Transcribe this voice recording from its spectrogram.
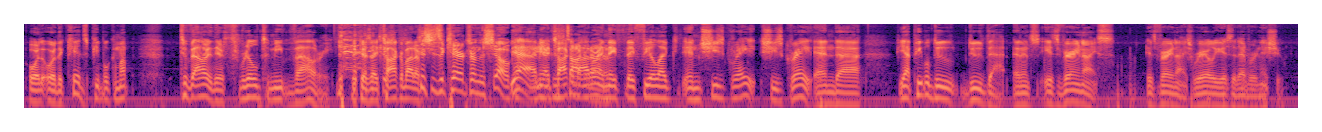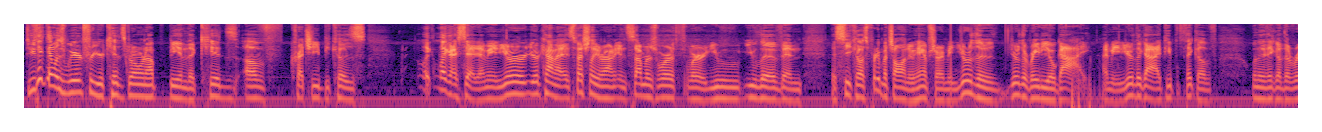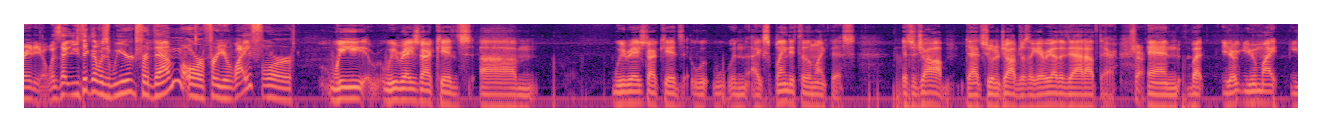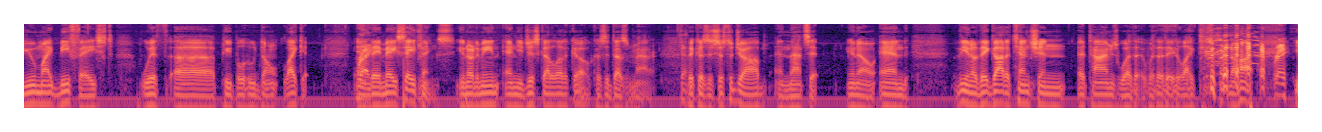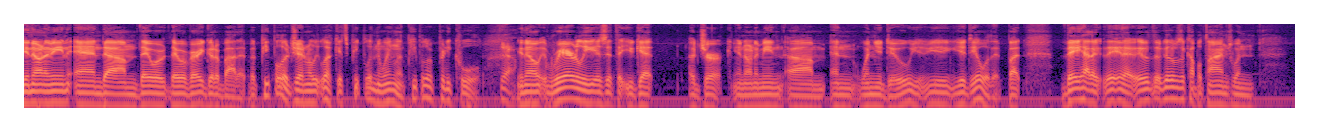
or the, or the kids, people come up. To Valerie, they're thrilled to meet Valerie because I talk about her because she's a character on the show. yeah, I mean, know, I you talk, about, her, and they they feel like, and she's great. She's great, and uh, yeah, people do do that, and it's it's very nice. It's very nice. Rarely is it ever an issue. Do you think that was weird for your kids growing up, being the kids of Kretchy? Because, like, like I said, I mean, you're you're kind of, especially around in Somersworth, where you you live, and the Seacoast, pretty much all in New Hampshire. I mean, you're the you're the radio guy. I mean, you're the guy people think of when they think of the radio. Was that you think that was weird for them or for your wife or we we raised our kids. Um, we raised our kids when I explained it to them like this: it's a job. Dad's doing a job just like every other dad out there. Sure. And but you you might you might be faced with uh, people who don't like it, and Right. they may say things. You know what I mean? And you just got to let it go because it doesn't matter Yeah. because it's just a job and that's it. You know and. You know they got attention at times, whether whether they liked it or not. Right. You know what I mean? And um, they were they were very good about it. But people are generally look. It's people in New England. People are pretty cool. Yeah. You know, rarely is it that you get a jerk. You know what I mean? Um, and when you do, you, you, you deal with it. But they had a they, it, was, there was a couple times when.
